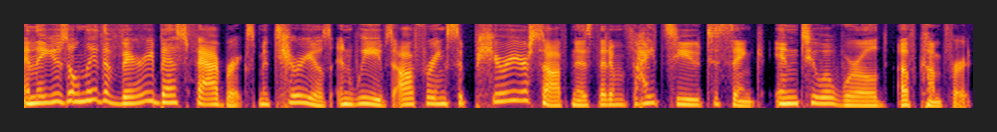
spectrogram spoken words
And they use only the very best fabrics, materials, and weaves, offering superior softness that invites you to sink into a world of comfort.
